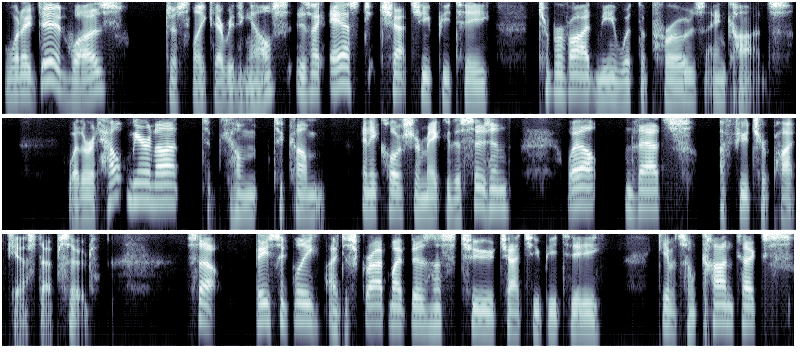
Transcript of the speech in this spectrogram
what I did was, just like everything else, is I asked ChatGPT to provide me with the pros and cons. Whether it helped me or not to come to come any closer to make a decision, well, that's a future podcast episode. So basically, I described my business to ChatGPT, gave it some context,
